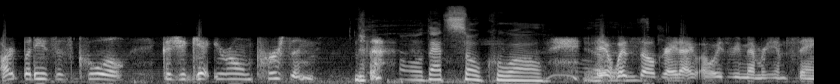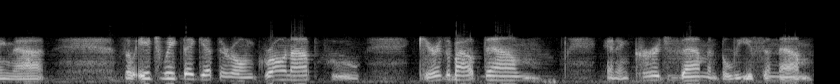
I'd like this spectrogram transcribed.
"Art buddies is cool because you get your own person." Oh, that's so cool. it was so great. I always remember him saying that. So each week they get their own grown up who cares about them and encourages them and believes in them.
